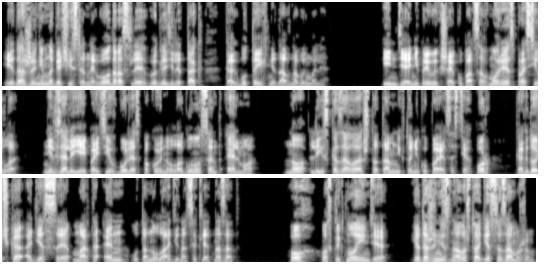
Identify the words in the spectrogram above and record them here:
и даже немногочисленные водоросли выглядели так, как будто их недавно вымыли. Индия, не привыкшая купаться в море, спросила, нельзя ли ей пойти в более спокойную лагуну Сент-Эльмо, но Ли сказала, что там никто не купается с тех пор, как дочка Одессы Марта Н. утонула 11 лет назад. «Ох!» — воскликнула Индия. «Я даже не знала, что Одесса замужем».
